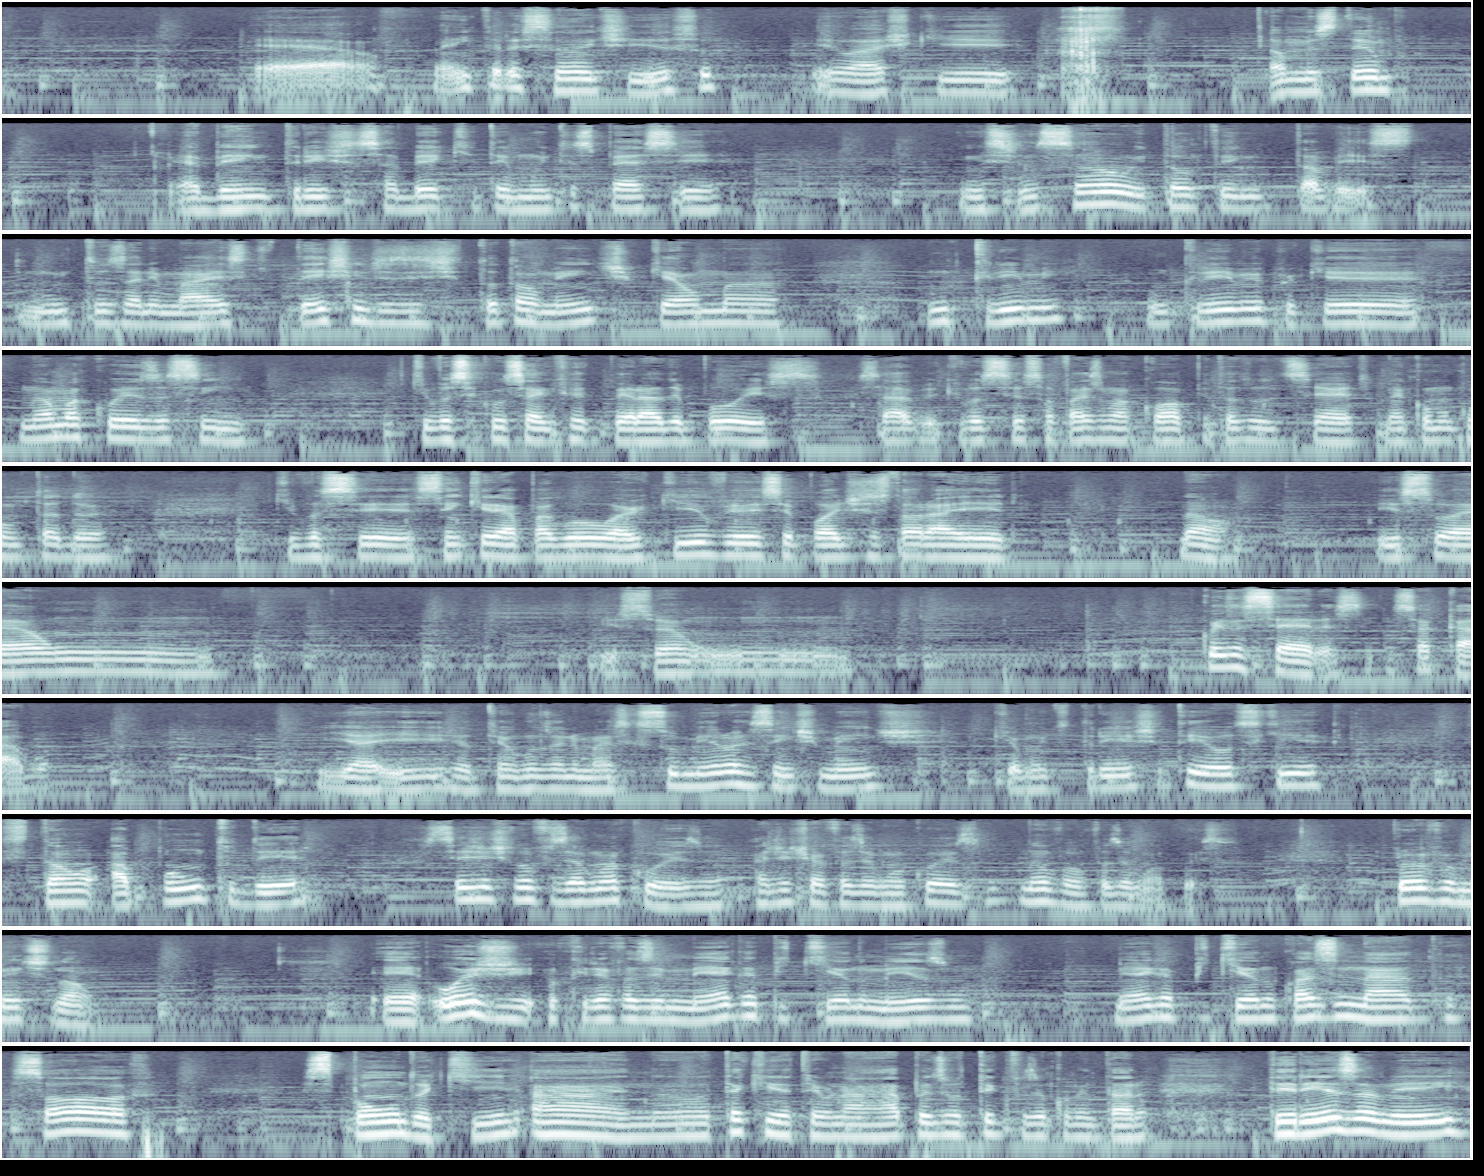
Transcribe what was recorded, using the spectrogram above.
é, é interessante isso. Eu acho que ao mesmo tempo é bem triste saber que tem muita espécie em extinção, então tem talvez muitos animais que deixem de existir totalmente, que é uma um crime, um crime porque não é uma coisa assim que você consegue recuperar depois, sabe? Que você só faz uma cópia e tá tudo certo, não é como um computador que você sem querer apagou o arquivo e aí você pode restaurar ele. Não. Isso é um isso é um coisa séria, assim, isso acaba. E aí já tem alguns animais que sumiram recentemente que é muito triste. Tem outros que estão a ponto de. Se a gente não fizer alguma coisa, a gente vai fazer alguma coisa? Não vamos fazer alguma coisa. Provavelmente não. É, hoje eu queria fazer mega pequeno mesmo. Mega pequeno, quase nada. Só expondo aqui. Ah, não, até queria terminar rápido, mas vou ter que fazer um comentário. Teresa May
